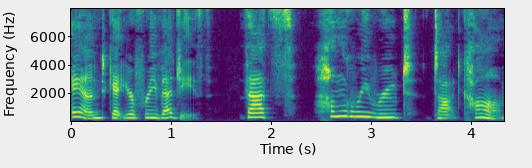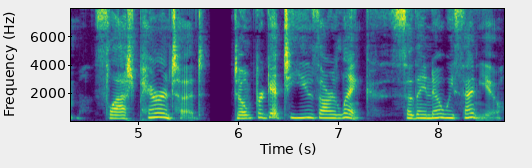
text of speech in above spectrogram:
and get your free veggies. That's hungryroot.com slash parenthood. Don't forget to use our link so they know we sent you.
